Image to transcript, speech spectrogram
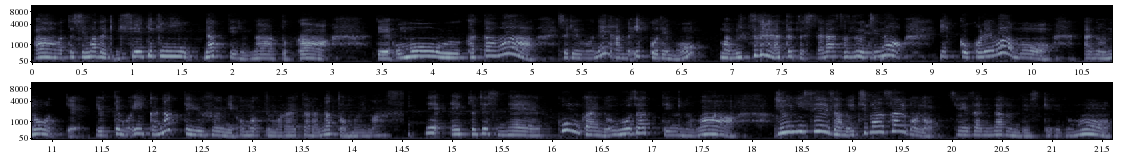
あ、私まだ犠牲的になってるなとか、って思う方は、それをね、あの、1個でも、まあ3つぐらいあったとしたら、そのうちの1個これはもう、あの、ノーって言ってもいいかなっていうふうに思ってもらえたらなと思います。で、えっとですね、今回の魚座っていうのは、12星座の一番最後の星座になるんですけれども、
